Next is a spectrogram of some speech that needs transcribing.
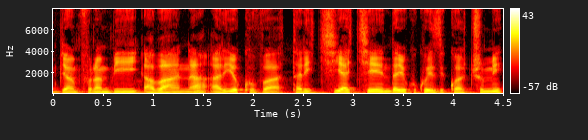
ibyamfura mbi abana ariyo kuva tariki ya cyenda y'uku kwezi kwa cumi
